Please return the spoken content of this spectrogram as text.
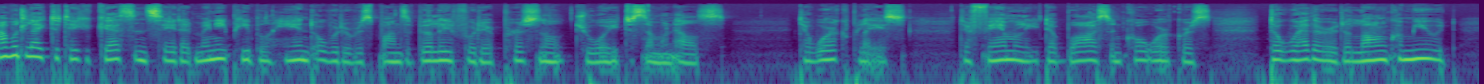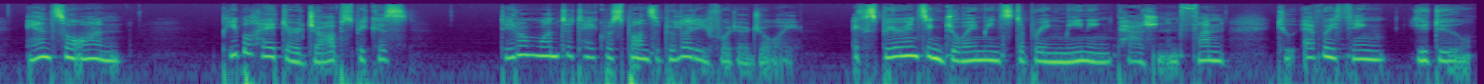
I would like to take a guess and say that many people hand over the responsibility for their personal joy to someone else their workplace, their family, their boss and coworkers, the weather, the long commute, and so on. People hate their jobs because they don't want to take responsibility for their joy. Experiencing joy means to bring meaning, passion, and fun to everything you do,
